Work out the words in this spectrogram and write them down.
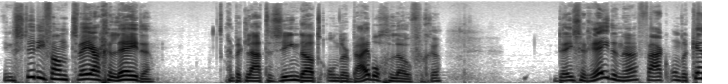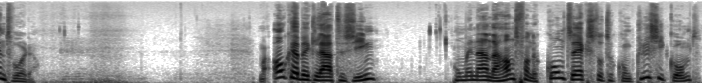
In de studie van twee jaar geleden heb ik laten zien dat onder bijbelgelovigen deze redenen vaak onderkend worden. Maar ook heb ik laten zien hoe men aan de hand van de context tot de conclusie komt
